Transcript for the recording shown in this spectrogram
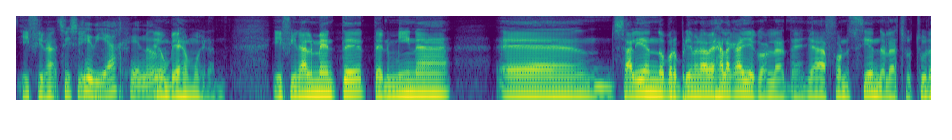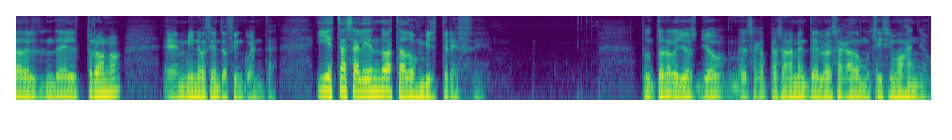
y final, sí, sí, Qué viaje, ¿no? es un viaje muy grande. Y finalmente termina eh, saliendo por primera vez a la calle, con la, ya siendo la estructura del, del trono, en 1950. Y está saliendo hasta 2013. Un trono que yo, yo personalmente lo he sacado muchísimos años.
